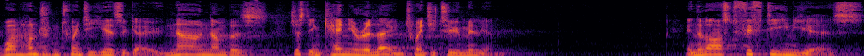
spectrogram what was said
120 years ago, now numbers, just in Kenya alone, 22 million. In the last 15 years,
